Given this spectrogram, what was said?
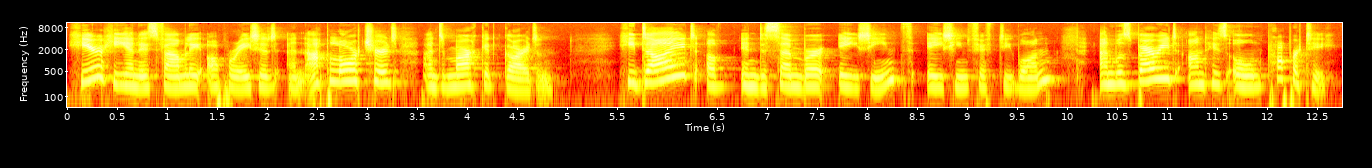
Here, he and his family operated an apple orchard and market garden. He died of, in December 18th, 1851, and was buried on his own property.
